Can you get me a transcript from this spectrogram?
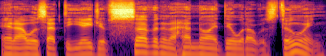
and i was at the age of 7 and i had no idea what i was doing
